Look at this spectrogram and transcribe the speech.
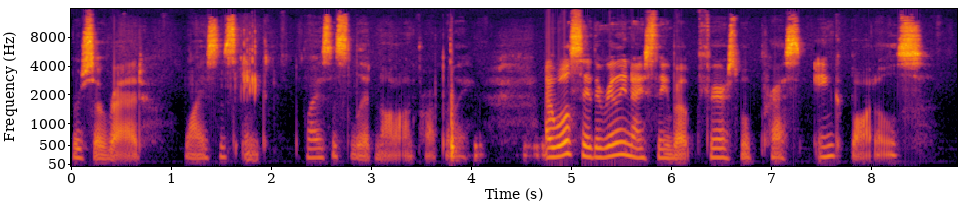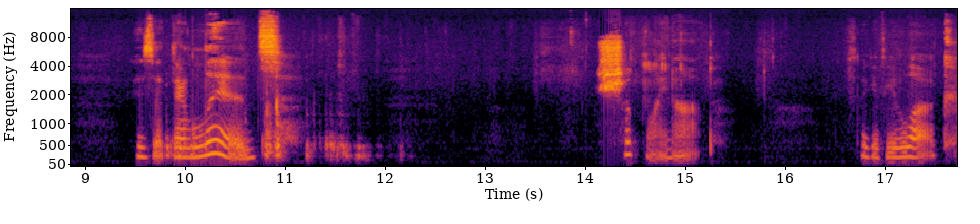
or so red? Why is this ink why is this lid not on properly? I will say the really nice thing about Ferris Wheel Press ink bottles is that their lids should line up. Like if you look,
